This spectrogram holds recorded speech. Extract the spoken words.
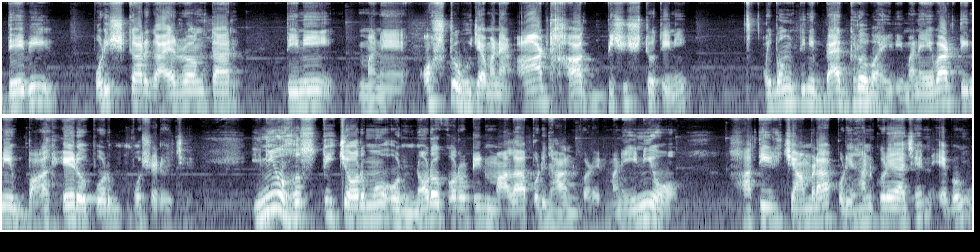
দেবী পরিষ্কার গায়ের রং তার, তিনি মানে অষ্টভুজা মানে আট হাত বিশিষ্ট তিনি এবং তিনি ব্যাঘ্র বাহিনী। মানে এবার তিনি বাঘের ওপর বসে রয়েছে। ইনিও হস্তি চর্ম ও নরকরটির মালা পরিধান করেন। মানে ইনিও হাতির চামড়া পরিধান করে আছেন এবং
